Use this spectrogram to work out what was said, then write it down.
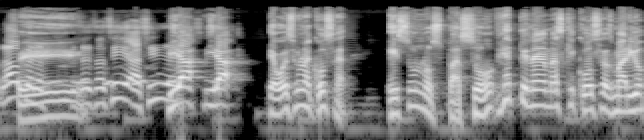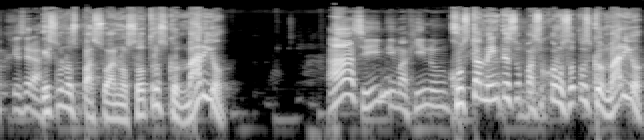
No, Sí. pero pues, es así, así. Mira, mira, te voy a decir una cosa. Eso nos pasó. Fíjate nada más qué cosas, Mario. ¿Qué será? Eso nos pasó a nosotros con Mario. Ah, sí, me imagino. Justamente eso pasó con nosotros con Mario.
